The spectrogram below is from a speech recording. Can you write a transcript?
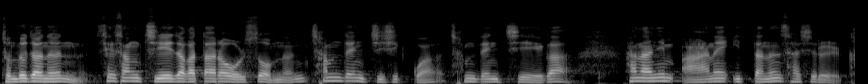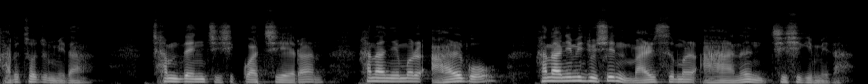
전도자는 세상 지혜자가 따라올 수 없는 참된 지식과 참된 지혜가 하나님 안에 있다는 사실을 가르쳐 줍니다. 참된 지식과 지혜란 하나님을 알고 하나님이 주신 말씀을 아는 지식입니다.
